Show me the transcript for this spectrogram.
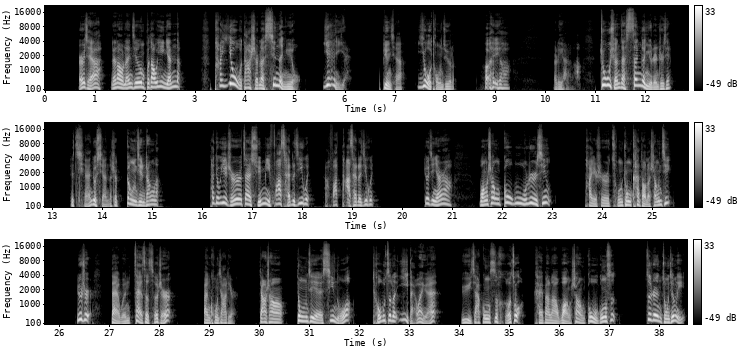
而且啊来到南京不到一年的，他又搭上了新的女友燕燕，并且又同居了。哎呀，厉害了！周旋在三个女人之间，这钱就显得是更紧张了。他就一直在寻觅发财的机会啊，发大财的机会。这几年啊，网上购物日兴，他也是从中看到了商机。于是，戴文再次辞职，搬空家底儿，加上东借西挪，筹资了一百万元，与一家公司合作，开办了网上购物公司，自任总经理。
